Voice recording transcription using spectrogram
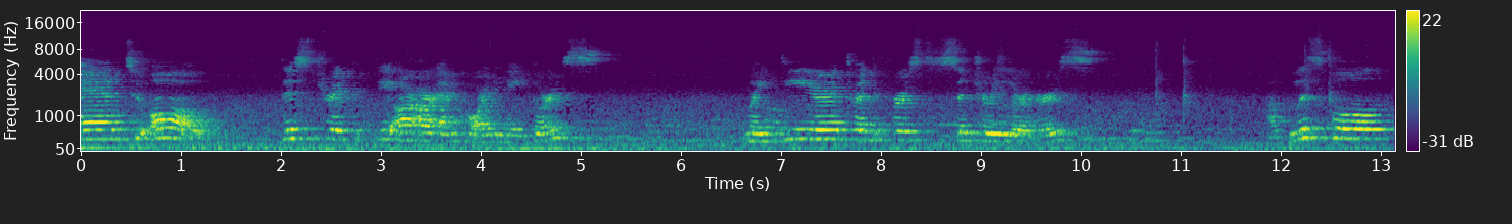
and to all district DRRM coordinators, my dear 21st century learners, a blissful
